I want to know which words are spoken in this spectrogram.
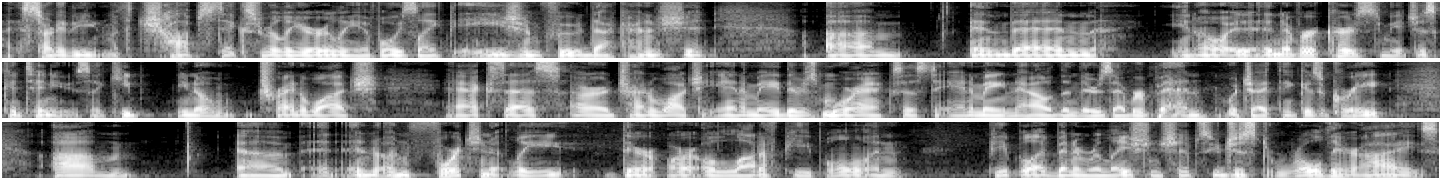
I started eating with chopsticks really early. I've always liked Asian food, that kind of shit. Um, and then, you know, it, it never occurs to me. It just continues. I keep, you know, trying to watch access or trying to watch anime. There's more access to anime now than there's ever been, which I think is great. Um, um, and, and, unfortunately, there are a lot of people and people I've been in relationships who just roll their eyes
